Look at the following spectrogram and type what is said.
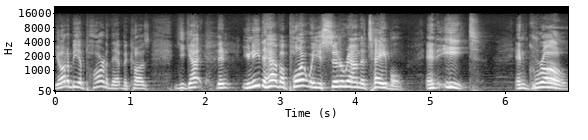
You ought to be a part of that because you got then you need to have a point where you sit around the table and eat and grow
